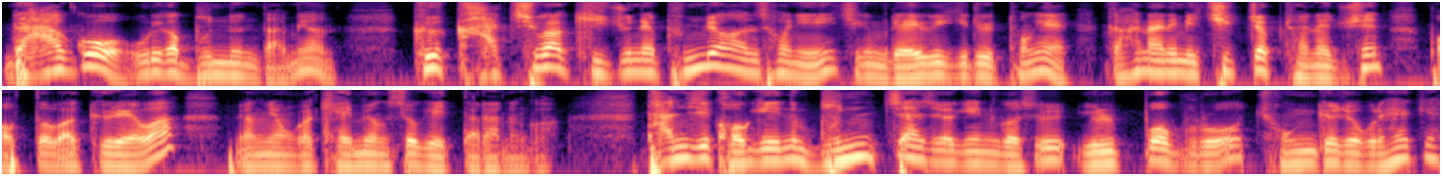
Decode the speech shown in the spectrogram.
라고 우리가 묻는다면 그 가치와 기준의 분명한 선이 지금 레위기를 통해 그러니까 하나님이 직접 전해 주신 법도와 규례와 명령과 계명 속에 있다라는 거. 단지 거기에 있는 문자적인 것을 율법으로 종교적으로 해결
